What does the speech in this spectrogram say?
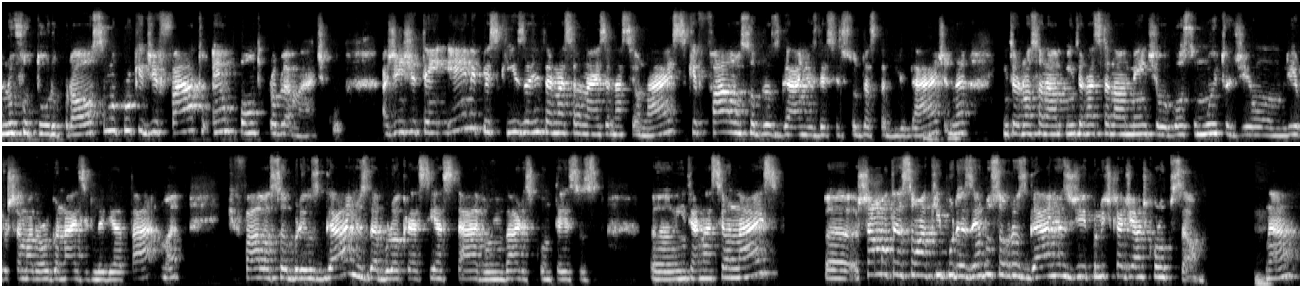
no futuro próximo, porque de fato é um ponto problemático. A gente tem N pesquisas internacionais e nacionais que falam sobre os ganhos desse estudo da estabilidade. Né? Internacional, internacionalmente, eu gosto muito de um livro chamado Organizing Leviathan, né? que fala sobre os ganhos da burocracia estável em vários contextos uh, internacionais. Uh, chama atenção aqui, por exemplo, sobre os ganhos de política de anticorrupção. Né?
